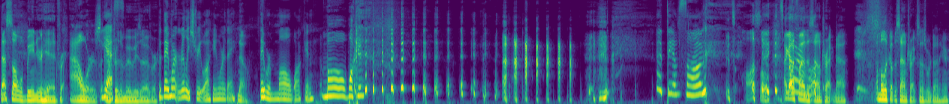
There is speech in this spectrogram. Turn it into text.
that song will be in your head for hours Yes. after the movie's over. But they weren't really street walking, were they? no. They were mall walking. Mall walking. That damn song. It's awesome. It's I gotta find the horrible. soundtrack now. I'm gonna look up the soundtrack as soon as we're done here,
